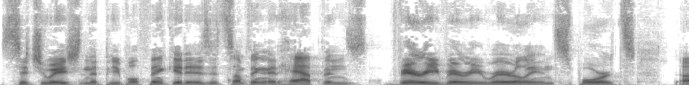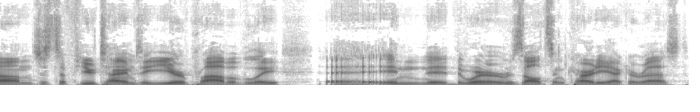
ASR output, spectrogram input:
situation that people think it is, it's something that happens very very rarely in sports, um, just a few times a year probably, uh, in uh, where it results in cardiac arrest.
